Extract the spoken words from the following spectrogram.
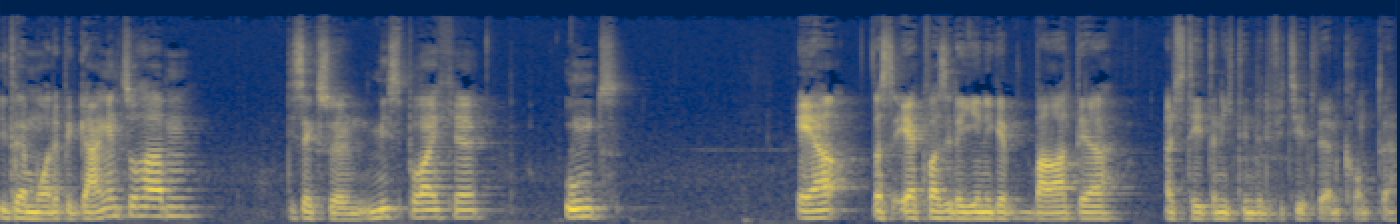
die drei Morde begangen zu haben, die sexuellen Missbräuche und er, dass er quasi derjenige war, der als Täter nicht identifiziert werden konnte.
